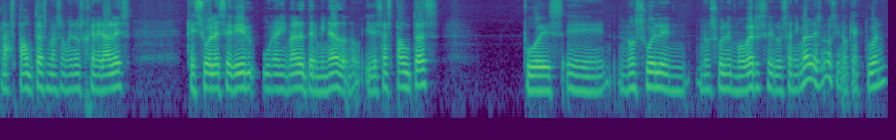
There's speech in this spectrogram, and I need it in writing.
las pautas más o menos generales que suele seguir un animal determinado, ¿no? Y de esas pautas, pues eh, no, suelen, no suelen moverse los animales, ¿no? Sino que actúan,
